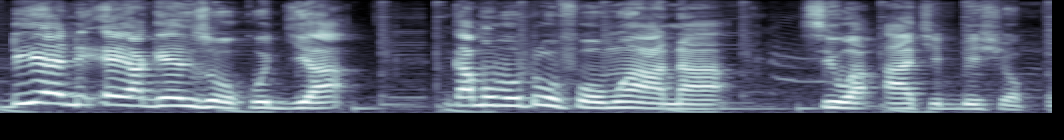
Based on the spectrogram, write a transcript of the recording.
dna yagenza okujja nga mu butuufu omwana si wa archbishop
